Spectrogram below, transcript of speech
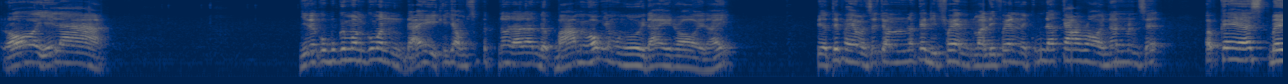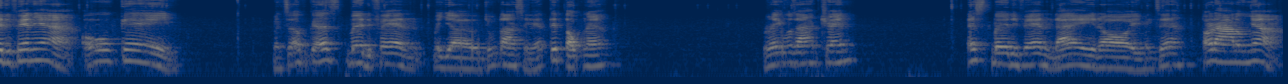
Rồi, vậy là vậy là con Pokemon của mình, đây, cái dòng speed nó đã lên được 31 nha mọi người. Đây rồi, đấy. Bây giờ tiếp theo mình sẽ cho nó cái defense, mà defense này cũng đã cao rồi nên mình sẽ up cái SP defense nha. Ok. Mình sẽ up cái SP defense. Bây giờ chúng ta sẽ tiếp tục nè. Rayquaza Trend SB Defense đây rồi, mình sẽ tối đa luôn nha.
